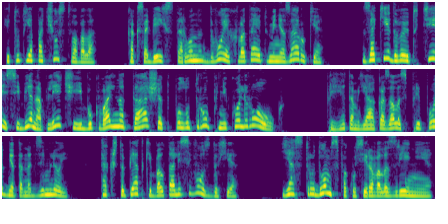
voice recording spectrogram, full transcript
И тут я почувствовала, как с обеих сторон двое хватают меня за руки, закидывают те себе на плечи и буквально тащат полутруп Николь Роук. При этом я оказалась приподнята над землей, так что пятки болтались в воздухе. Я с трудом сфокусировала зрение,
